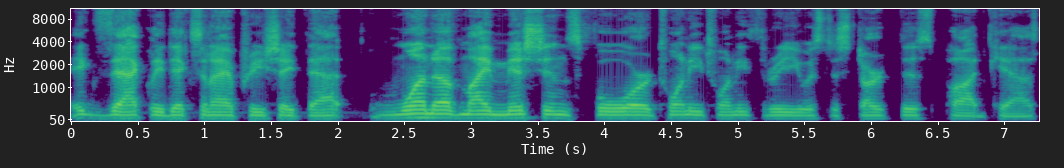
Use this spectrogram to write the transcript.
Exactly, Dixon. I appreciate that. One of my missions for 2023 was to start this podcast,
